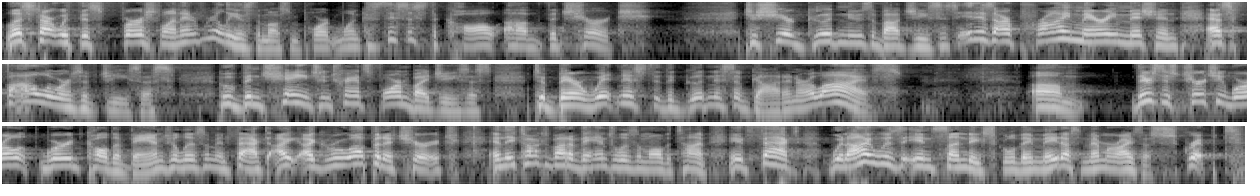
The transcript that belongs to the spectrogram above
Let's start with this first one. It really is the most important one because this is the call of the church to share good news about Jesus. It is our primary mission as followers of Jesus who've been changed and transformed by Jesus to bear witness to the goodness of God in our lives. Um, there's this churchy world, word called evangelism. In fact, I, I, grew up in a church and they talked about evangelism all the time. In fact, when I was in Sunday school, they made us memorize a script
